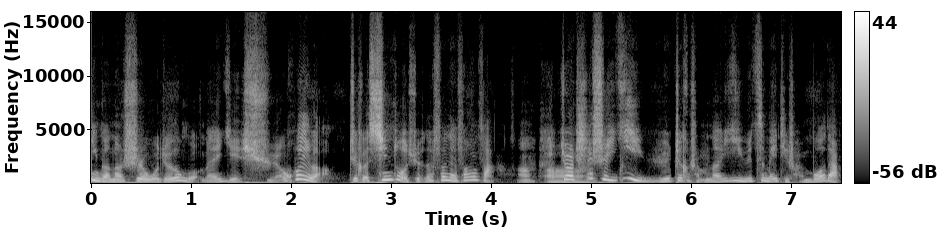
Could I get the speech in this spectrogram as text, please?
一个呢，是我觉得我们也学会了这个星座学的分类方法啊，就是它是易于这个什么呢？易于自媒体传播的。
